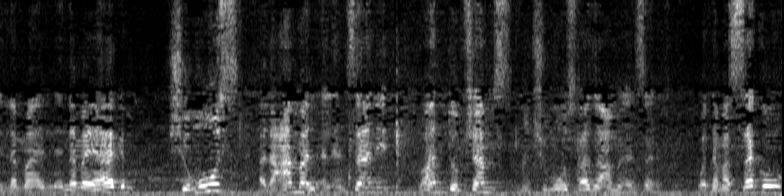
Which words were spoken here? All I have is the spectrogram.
إنما إنما يهاجم شموس العمل الإنساني. وأنتم شمس من شموس هذا العمل الإنساني. وتمسكوا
